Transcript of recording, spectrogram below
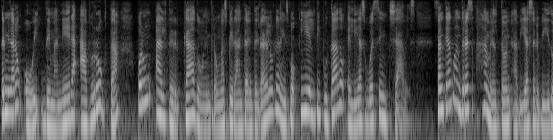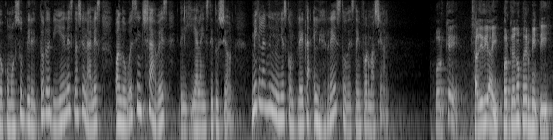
terminaron hoy de manera abrupta por un altercado entre un aspirante a integrar el organismo y el diputado Elías Wessing Chávez. Santiago Andrés Hamilton había servido como subdirector de bienes nacionales cuando Wessing Chávez dirigía la institución. Miguel Ángel Núñez completa el resto de esta información. ¿Por qué salí de ahí? Porque no permití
